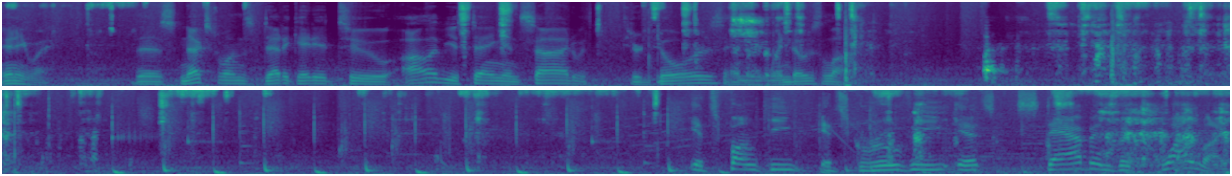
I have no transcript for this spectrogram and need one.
Anyway, this next one's dedicated to all of you staying inside with your doors and your windows locked. It's funky, it's groovy, it's stabbing the twilight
